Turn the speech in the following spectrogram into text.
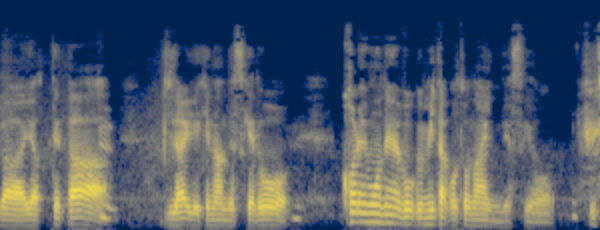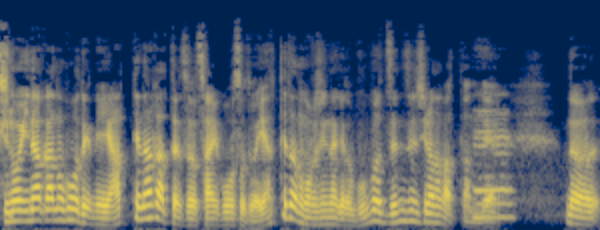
がやってたうん時代劇なんですけど、うんこれもね、僕見たことないんですよ。うちの田舎の方でね、やってなかったんですよ、再放送とか。やってたのかもしれないけど、僕は全然知らなかったんで。へだから、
